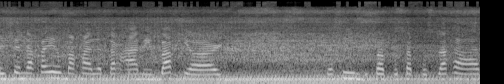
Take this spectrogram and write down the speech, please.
Pasensya na kayo, makalat ang aming backyard. Kasi hindi pa po tapos lahat.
